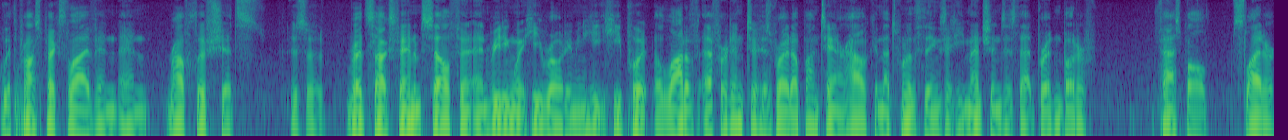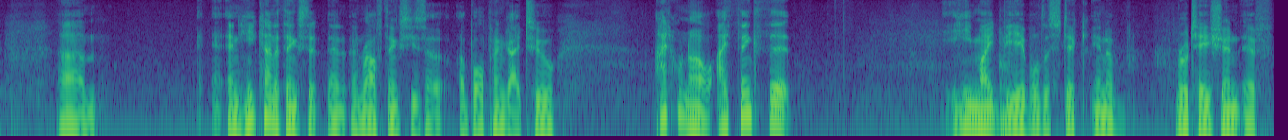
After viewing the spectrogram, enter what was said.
with Prospects Live, and, and Ralph Lifshitz is a Red Sox fan himself, and, and reading what he wrote, I mean, he, he put a lot of effort into his write up on Tanner Houck, and that's one of the things that he mentions is that bread and butter fastball slider. Um, and he kind of thinks that, and, and Ralph thinks he's a, a bullpen guy too. I don't know. I think that he might be able to stick in a rotation if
